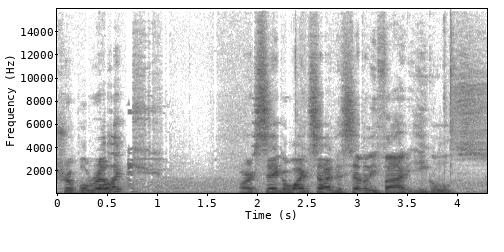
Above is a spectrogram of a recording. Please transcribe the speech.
Triple relic. Arcega Whiteside to 75 Eagles.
